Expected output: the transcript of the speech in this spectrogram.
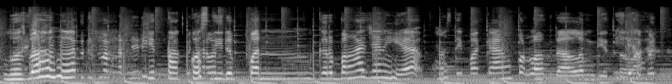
Luas banget. luas banget jadi Kita kos di depan gerbang aja nih ya, mesti pakai angkot loh ke dalam gitu. iya bener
